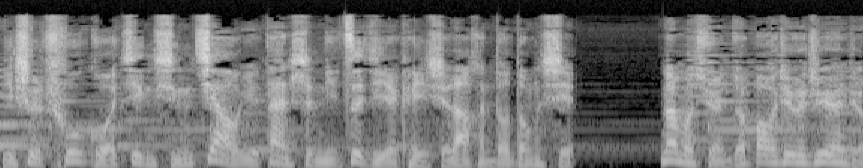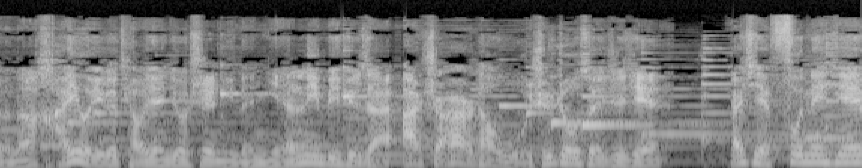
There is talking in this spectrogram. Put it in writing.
你是出国进行教育，但是你自己也可以学到很多东西。那么选择报这个志愿者呢，还有一个条件就是你的年龄必须在二十二到五十周岁之间，而且赴那些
